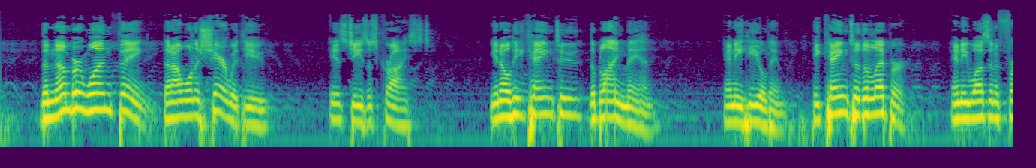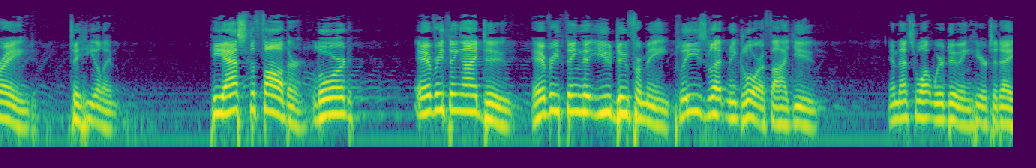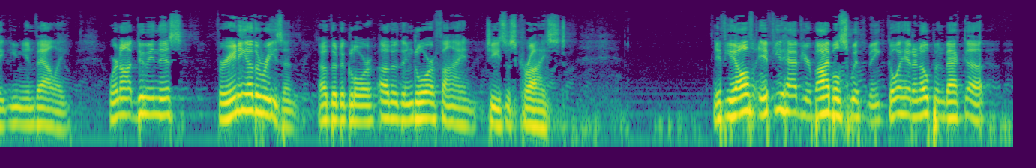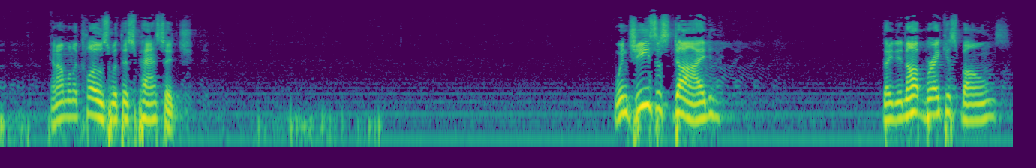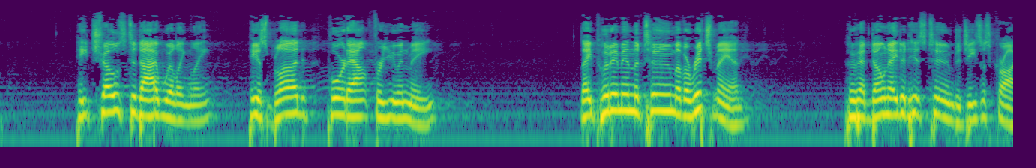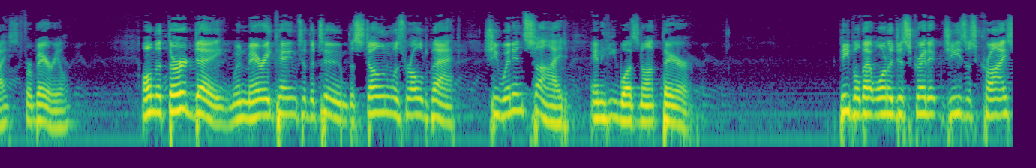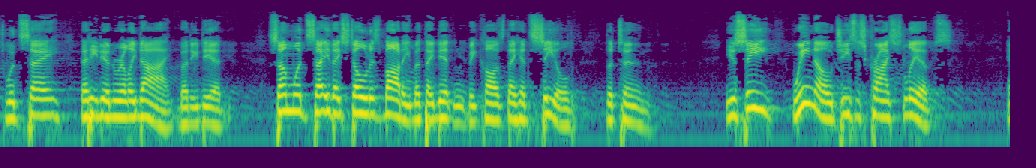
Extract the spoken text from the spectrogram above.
the number one thing that I want to share with you is Jesus Christ. You know, he came to the blind man and he healed him. He came to the leper and he wasn't afraid to heal him. He asked the Father, Lord, everything I do, everything that you do for me, please let me glorify you. And that's what we're doing here today at Union Valley. We're not doing this for any other reason other, to glor- other than glorifying Jesus Christ. If you, all, if you have your Bibles with me, go ahead and open back up. And I'm going to close with this passage. When Jesus died, they did not break his bones. He chose to die willingly. His blood poured out for you and me. They put him in the tomb of a rich man who had donated his tomb to Jesus Christ for burial. On the third day, when Mary came to the tomb, the stone was rolled back. She went inside, and he was not there. People that want to discredit Jesus Christ would say that he didn't really die, but he did. Some would say they stole his body, but they didn't because they had sealed the tomb. You see, we know Jesus Christ lives,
